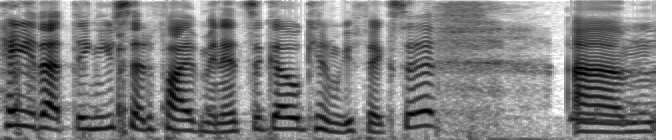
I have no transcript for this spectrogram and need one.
hey, that thing you said five minutes ago, can we fix it? Um,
